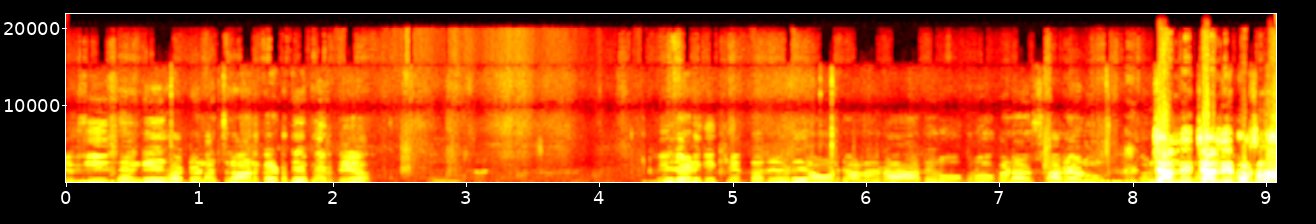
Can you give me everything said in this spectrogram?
ਜਗਜੀਤ ਸਿੰਘ ਇਹ ਸਾਡਾ ਨਾ ਚਲਾਨ ਕੱਟਦੇ ਫਿਰਦੇ ਆ। ਇਹ ਜਾਣੀ ਕਿ ਖੇਤਾਂ 'ਚ ਜਿਹੜੇ ਆਉਣ ਜਾਣ ਵਾਲੇ ਰਾਹਾਂ ਤੇ ਰੋਕ ਰੋਕ ਨਾ ਸਾਰਿਆਂ ਨੂੰ ਜਾਲੀ ਜਾਲੀ ਪੁਲਿਸ ਵਾਲਾ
